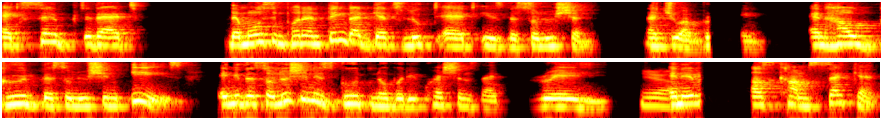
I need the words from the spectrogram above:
except that the most important thing that gets looked at is the solution that you are and how good the solution is. And if the solution is good, nobody questions that really. Yeah. And everything else comes second.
